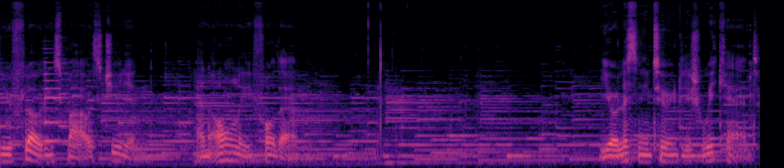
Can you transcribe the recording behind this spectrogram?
your floating smile is genuine and only for them. You're listening to English Weekend,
